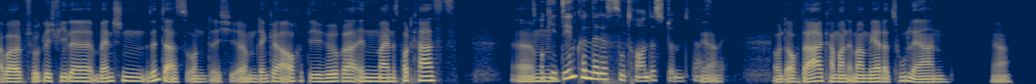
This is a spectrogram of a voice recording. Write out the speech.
aber wirklich viele Menschen sind das. Und ich ähm, denke auch, die HörerInnen meines Podcasts. Ähm, okay, denen können wir das zutrauen, das stimmt. Da ja. Und auch da kann man immer mehr dazulernen. Ja.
